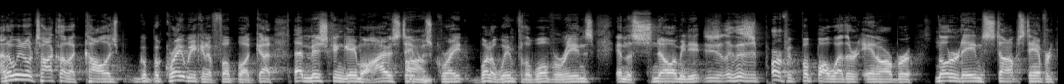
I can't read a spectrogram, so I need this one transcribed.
i know we don't talk a lot of college but great weekend of football. God that michigan game ohio state um, was great. What a win for the wolverines in the snow. I mean it, like this is perfect football weather in Ann Arbor. Notre Dame stomped Stanford.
